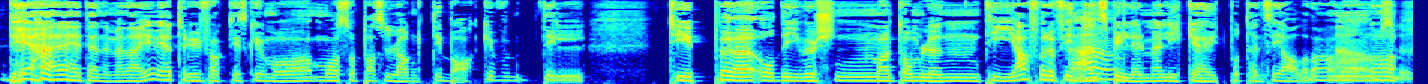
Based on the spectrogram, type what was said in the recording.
Det er jeg helt enig med deg i. Jeg tror faktisk vi må, må såpass langt tilbake til type uh, Odd Iversen, Tom Lund-tida for å finne ja. en spiller med like høyt potensial. Da. Nå, ja, nå,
